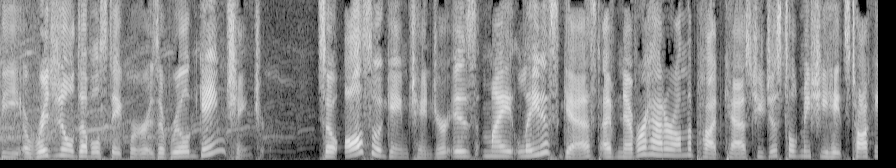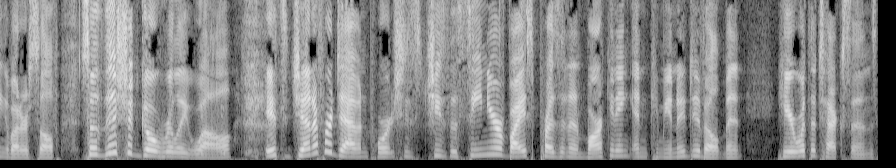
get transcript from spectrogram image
the original double steak burger is a real game changer. So, also a game changer is my latest guest. I've never had her on the podcast. She just told me she hates talking about herself. So, this should go really well. It's Jennifer Davenport. She's, she's the Senior Vice President of Marketing and Community Development here with the Texans.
